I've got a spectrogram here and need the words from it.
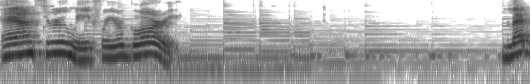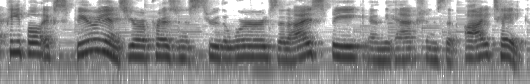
and through me for your glory. Let people experience your presence through the words that I speak and the actions that I take.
